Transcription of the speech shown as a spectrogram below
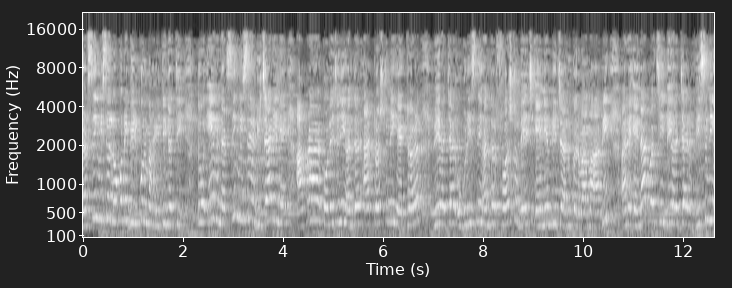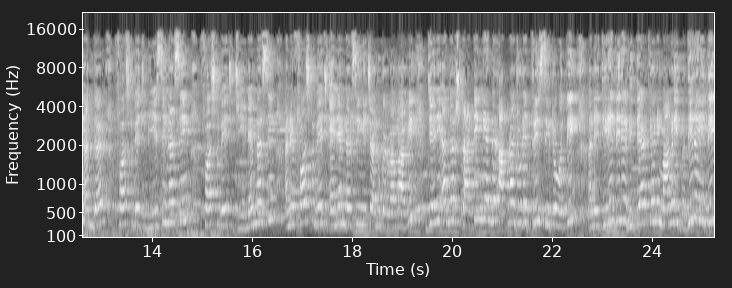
નર્સિંગ વિશે લોકોને બિલકુલ માહિતી નથી. તો એ નર્સિંગ વિશે વિચારીને આપણા કોલેજની અંદર આ ટ્રસ્ટની હેઠળ બે હજાર ઓગણીસની અંદર ફર્સ્ટ બેચ એનએમની ચાલુ કરવામાં આવી અને એના પછી બે હજાર વીસની અંદર first batch BSc nursing, first batch GNM nursing અને ફર્સ્ટ બેચ એનએમ નર્સિંગની ચાલુ કરવામાં આવી. જેની અંદર સ્ટાર્ટિંગની અંદર આપણા જોડે ત્રીસ સીટો હતી અને ધીરે ધીરે વિદ્યાર્થીઓની માંગણી વધી રહી હતી.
